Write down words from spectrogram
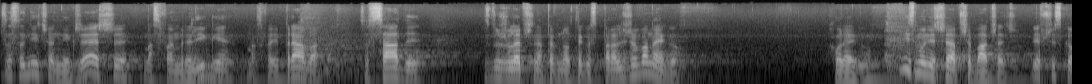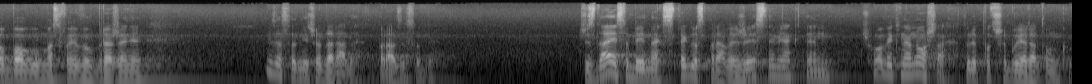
Zasadniczo on nie grzeszy, ma swoją religię, ma swoje prawa, zasady. Jest dużo lepszy na pewno od tego sparaliżowanego, chorego. Nic mu nie trzeba przebaczać. Wie wszystko o Bogu, ma swoje wyobrażenie i zasadniczo da radę. Poradzę sobie. Czy zdaję sobie jednak z tego sprawę, że jestem jak ten człowiek na noszach, który potrzebuje ratunku?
